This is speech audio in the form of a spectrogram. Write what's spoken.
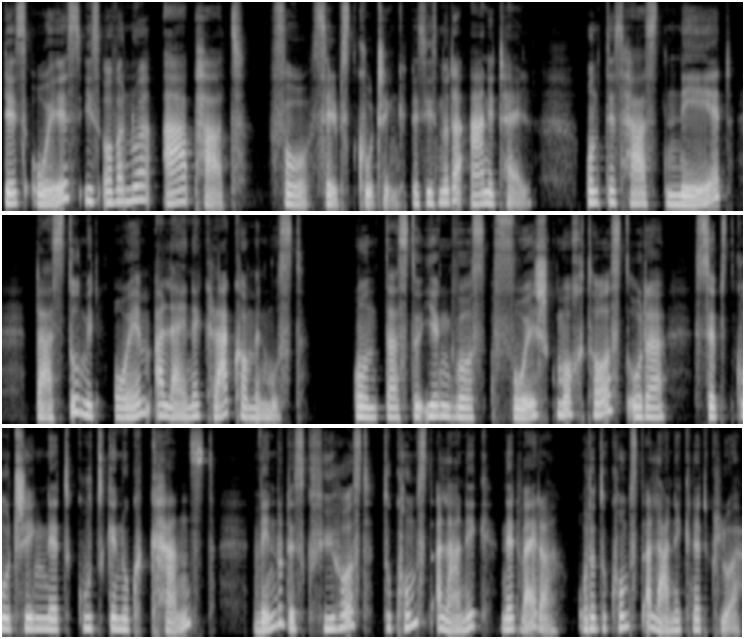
Das alles ist aber nur ein Part von Selbstcoaching. Das ist nur der eine Teil. Und das heißt nicht, dass du mit allem alleine klarkommen musst. Und dass du irgendwas falsch gemacht hast oder Selbstcoaching nicht gut genug kannst, wenn du das Gefühl hast, du kommst alleinig nicht weiter oder du kommst alleinig nicht klar.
